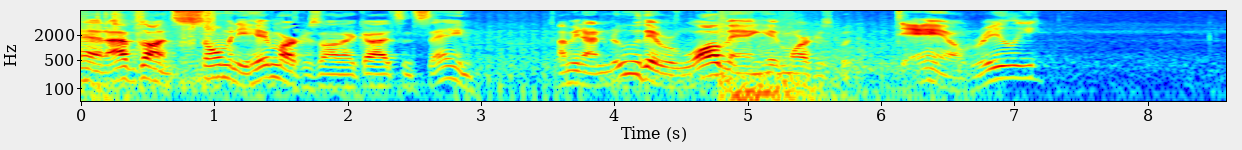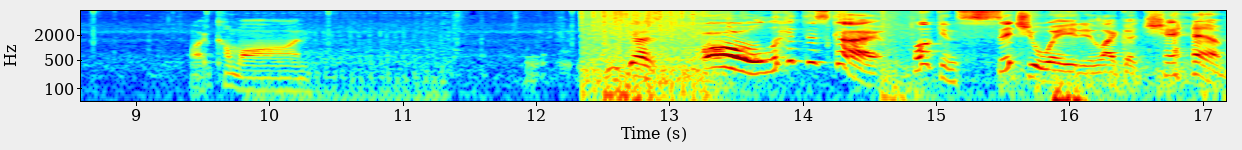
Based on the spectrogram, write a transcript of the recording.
Man, I've gotten so many hit markers on that guy. It's insane. I mean, I knew they were wallbang hit markers, but damn, really? Like, come on. These guys... Oh, look at this guy. Fucking situated like a champ.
